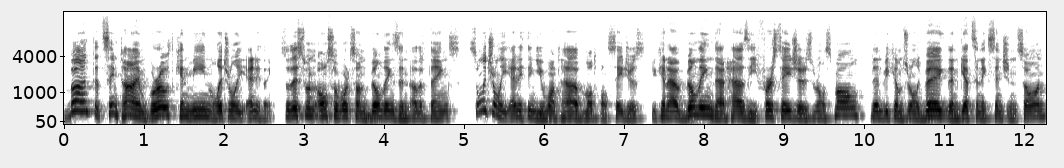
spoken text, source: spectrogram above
But at the same time, growth can mean literally anything. So this one also works on buildings and other things. So literally anything you want to have multiple stages. You can have a building that has the first stage that is really small, then becomes really big, then gets an extension and so on.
